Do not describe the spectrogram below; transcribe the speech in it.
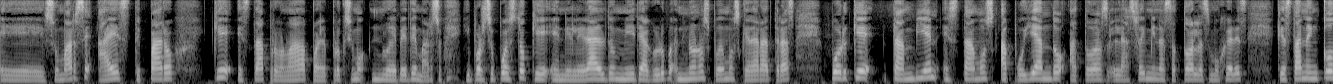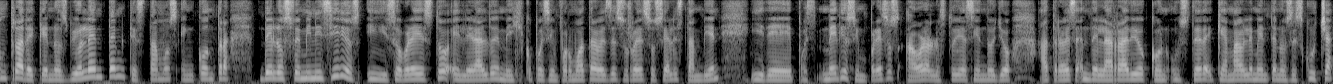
eh, sumarse a este paro que está programada para el próximo 9 de marzo. Y por supuesto que en el Heraldo Media Group no nos podemos quedar atrás porque también estamos apoyando a todas las féminas, a todas las mujeres que están en contra de que nos violenten, que estamos en contra de los feminicidios. Y sobre esto el Heraldo de México pues informó a través de sus redes sociales también y de pues medios impresos. Ahora lo estoy haciendo yo a través de la radio con usted que amablemente nos escucha,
